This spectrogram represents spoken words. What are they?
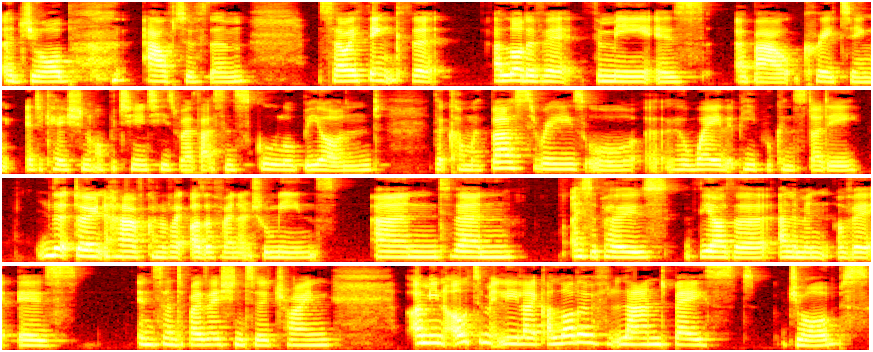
a job out of them. So I think that a lot of it for me is about creating educational opportunities, whether that's in school or beyond, that come with bursaries or a way that people can study that don't have kind of like other financial means. And then I suppose the other element of it is incentivization to try and, I mean, ultimately, like a lot of land based jobs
